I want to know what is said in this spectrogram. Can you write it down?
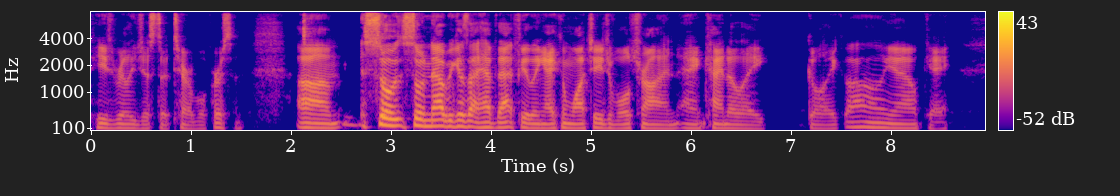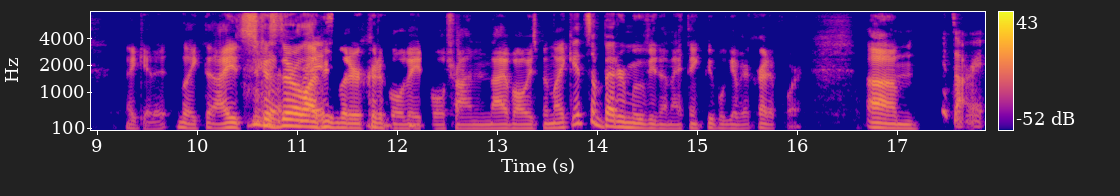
he's really just a terrible person. Um, so so now because I have that feeling, I can watch Age of Ultron and kind of like go like, oh yeah, okay, I get it. Like I because there are a lot of people that are critical of Age of Ultron, and I've always been like, it's a better movie than I think people give it credit for. Um, It's all right.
